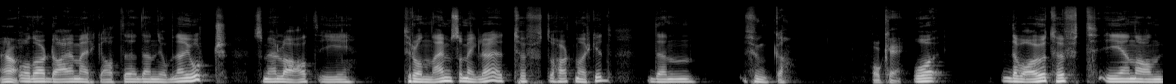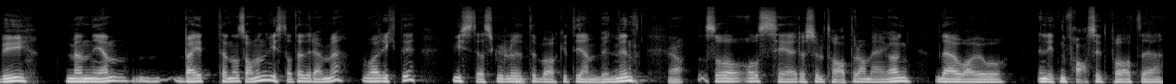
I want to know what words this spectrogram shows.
Mm. Ja. og det var da jeg merka at eh, den jobben jeg har gjort, som jeg la igjen i Trondheim som megler, et tøft og hardt marked, den funka. Okay. Og det var jo tøft i en annen by, men igjen, beit tenna sammen, visste at jeg drev med, var riktig. Visste jeg skulle tilbake til hjembyen min. Ja. Så å se resultater av med en gang, det var jo en liten fasit på at jeg,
